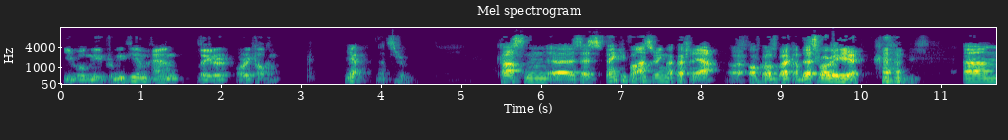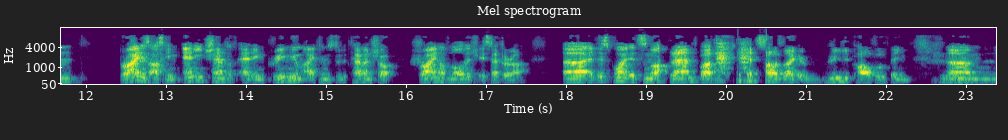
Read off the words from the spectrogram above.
you will need Promethium and later Orichalcum. Yeah, that's true. Carsten uh, says, thank you for answering my question. Yeah, uh, of course, welcome. That's why we're here. um, Brian is asking, any chance of adding premium items to the tavern shop, shrine of knowledge, etc.? Uh, at this point, it's not planned, but that sounds like a really powerful thing. Um,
